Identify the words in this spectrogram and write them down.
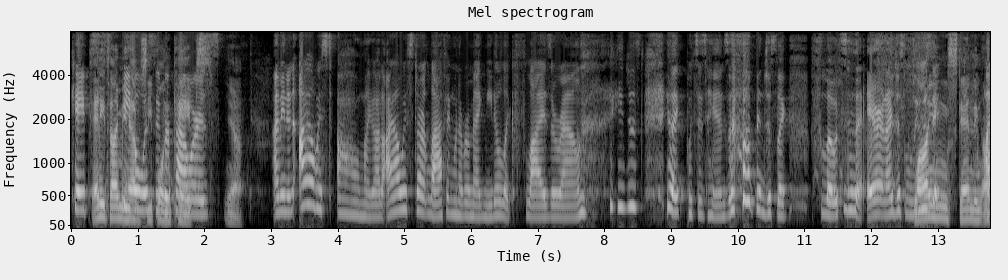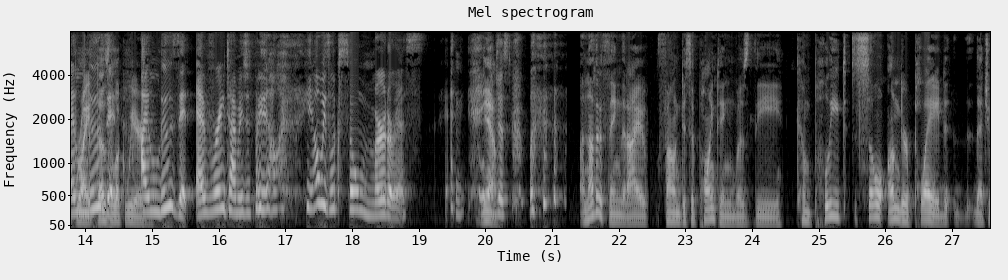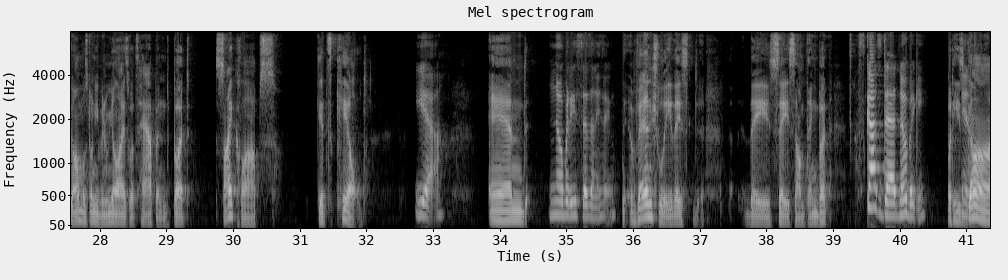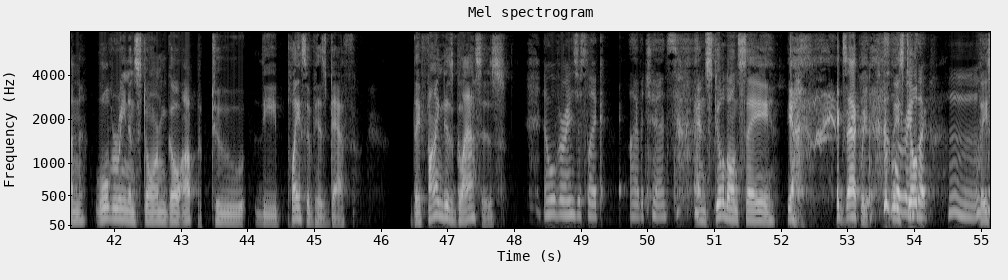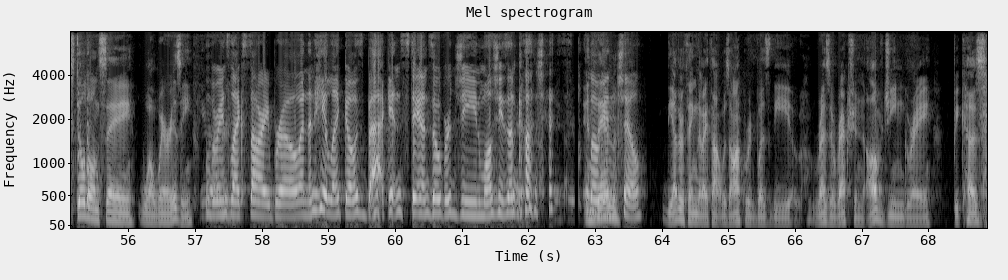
Capes. Anytime you people have with people superpowers. in capes, yeah. I mean, and I always, oh my god, I always start laughing whenever Magneto like flies around. he just, he like puts his hands up and just like floats in the air, and I just lose Flying, it. standing upright does it. look weird. I lose it every time. He just, but he, he always looks so murderous. And Yeah. Just, Another thing that I found disappointing was the complete, so underplayed that you almost don't even realize what's happened. But Cyclops gets killed, yeah. and Nobody says anything. eventually they they say something, but Scott's dead. No biggie. but he's Yeah. gone. Wolverine and Storm go up to the place of his death. They find his glasses. And Wolverine's just like, I have a chance. and still don't say yeah exactly they Wolverine's still like, hmm. they still don't say well where is he Wolverine's like, sorry, bro. And then he like goes back and stands over Jean while she's unconscious. And Logan, then- chill. the other thing that i thought was awkward was the resurrection of jean grey because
